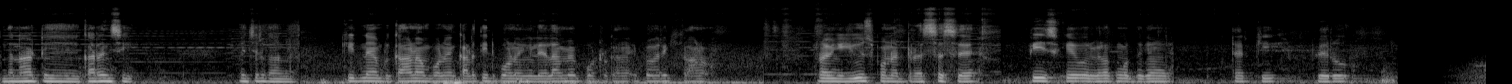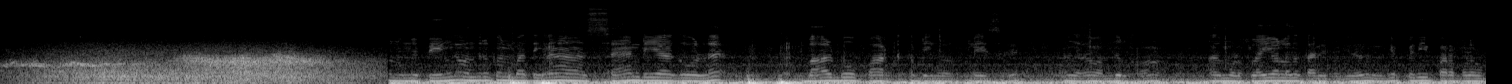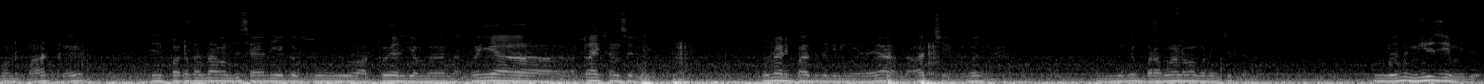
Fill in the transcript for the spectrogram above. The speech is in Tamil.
இந்த நாட்டு கரன்சி வச்சுருக்காங்க. கிட்னாப் காணாமல் போனேன் கடத்திட்டு போனவங்க எல்லாமே போட்டிருக்காங்க. இப்போ வரைக்கும் காணோம். அப்புறம் இவங்க யூஸ் பண்ண ட்ரெஸ்ஸஸ்ஸு பீஸ்க்கே ஒரு விளக்கம் கொடுத்துருக்காங்க. டர்க்கி பெரு நம்ம இப்போ எங்கே வந்திருக்கோம்னு பார்த்தீங்கன்னா சாண்டியாகோவில் பால்போ பார்க் அப்படிங்கிற ஒரு பிளேஸு அங்கே தான் வந்திருக்கோம். அதனோட ஃப்ளைஓவில் தான் தள்ளி இருக்கு. இது வந்து மிகப்பெரிய பரப்பளவு கொண்ட பார்க்கு இது பக்கத்தில் தான் வந்து சாண்டியாகோ ஜூ அக்வேரியம்மு நிறையா அட்ராக்ஷன்ஸ் இருக்குது முன்னாடி பார்த்துட்ருக்கிறீங்க இல்லையா? அந்த ஆட்சி பாருங்க மிக பிரமாண்டமாக பண்ணி வச்சுருக்காங்க. இங்கே வந்து மியூசியம் இது.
